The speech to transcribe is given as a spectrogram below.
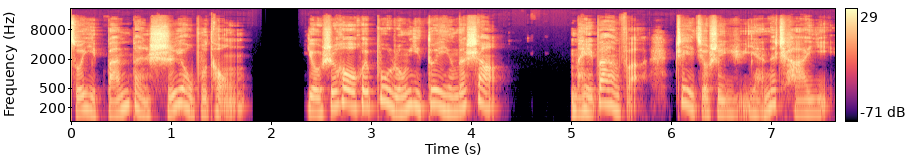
所以版本时有不同，有时候会不容易对应得上。没办法，这就是语言的差异。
